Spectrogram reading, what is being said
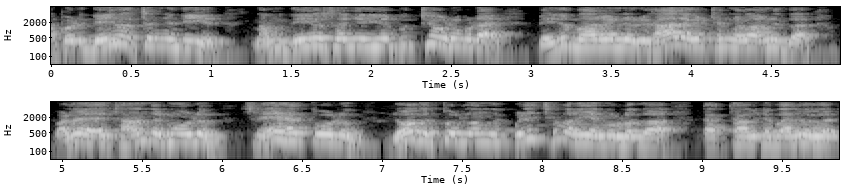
അപ്പോൾ ദൈവസന്നിധിയിൽ നാം ദൈവസന്നിധിയിൽ ബുദ്ധിയോടുകൂടെ പെരുമാറേണ്ട ഒരു കാലഘട്ടങ്ങളാണിത്. വളരെ ശാന്തമോടും സ്നേഹത്തോടും ലോകത്തോടും നമുക്ക് വിളിച്ചു പറയാനുള്ളത് കർത്താവിന്റെ വരവ്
